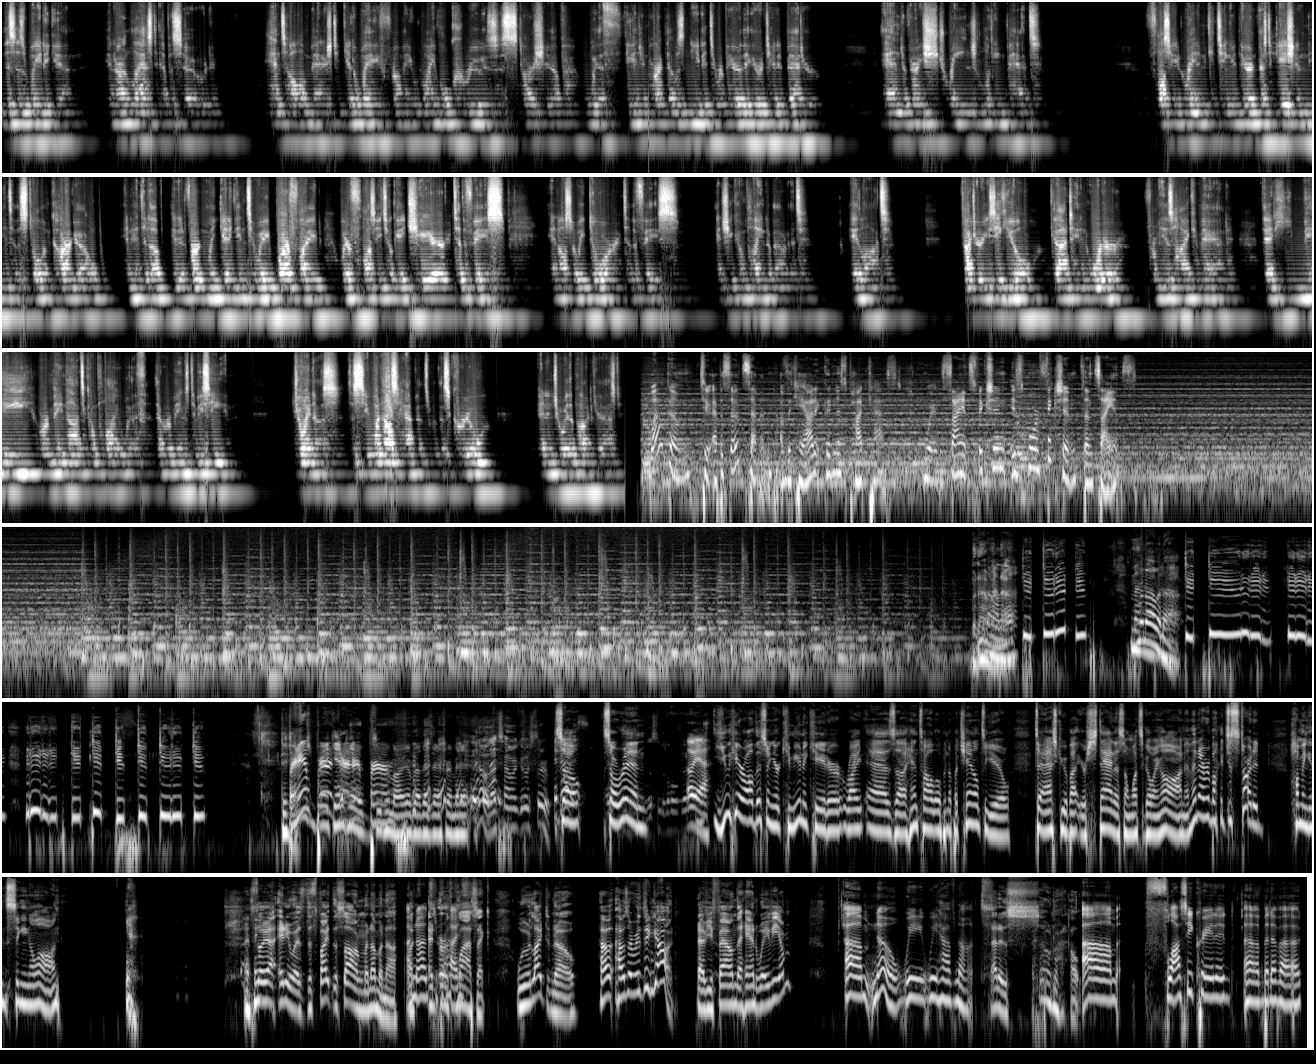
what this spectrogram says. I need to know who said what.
Speaker 1: This is Wade again. In our last episode, Hental managed to get away from a rival cruise starship with the engine part that was needed to repair the irritated badger and a very strange looking pet. Flossy and Raiden continued their investigation into the stolen cargo and ended up inadvertently getting into a bar fight where Flossy took a chair to the face and also a door to the face, and she complained about it a lot. Dr. Ezekiel got an order from his high command that he may or may not comply with. That remains to be seen. Join us to see what else happens with this crew and enjoy the podcast.
Speaker 2: Welcome to episode 7 of the Chaotic Goodness Podcast, where the science fiction is more fiction than science.
Speaker 3: Phenomena. Did you just break into Super Mario Brothers there for a minute?
Speaker 4: No, that's how it goes through.
Speaker 5: So, so Rin,
Speaker 4: Listen to the whole thing.
Speaker 2: Oh, yeah.
Speaker 5: you hear all this on your communicator right as uh, Hental opened up a channel to you to ask you about your status on what's going on, and then everybody just started humming and singing along.
Speaker 3: I think
Speaker 4: So yeah. Anyways, despite the song "Phenomena,"
Speaker 6: I'm not
Speaker 4: an Earth classic, we would like to know how how's everything going. Have you found the hand wavium?
Speaker 6: Um, no, we we have not.
Speaker 4: That is so not helpful.
Speaker 6: Um, Flossy created a bit of a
